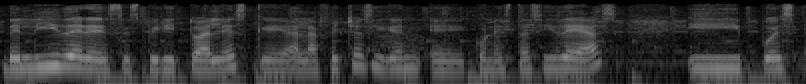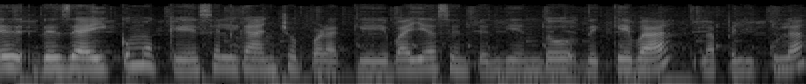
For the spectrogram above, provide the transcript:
de líderes espirituales que a la fecha siguen eh, con estas ideas y pues eh, desde ahí como que es el gancho para que vayas entendiendo de qué va la película.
